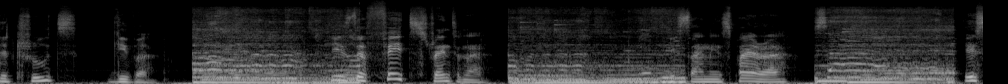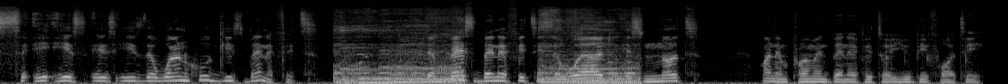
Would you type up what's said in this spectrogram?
The truth giver. He is the faith strengthener. He's an inspirer. He's, he's the one who gives benefits. The best benefit in the world is not unemployment benefit or UB40.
